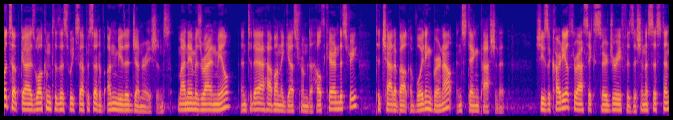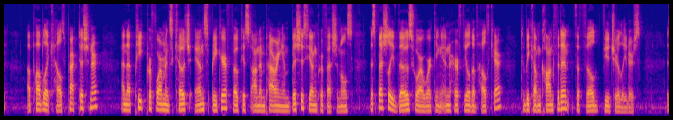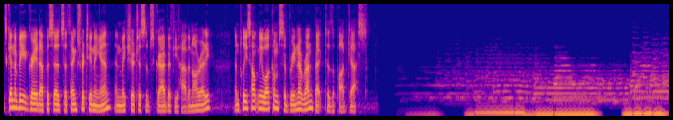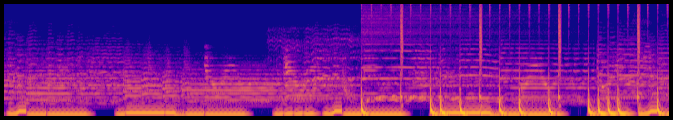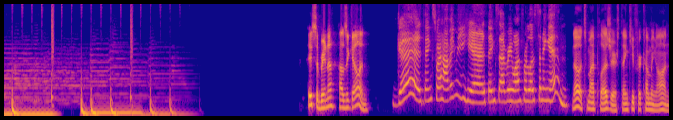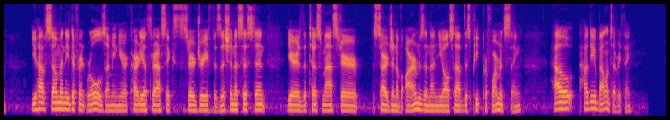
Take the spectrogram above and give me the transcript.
What's up, guys? Welcome to this week's episode of Unmuted Generations. My name is Ryan Meal, and today I have on a guest from the healthcare industry to chat about avoiding burnout and staying passionate. She's a cardiothoracic surgery physician assistant, a public health practitioner, and a peak performance coach and speaker focused on empowering ambitious young professionals, especially those who are working in her field of healthcare, to become confident, fulfilled future leaders. It's going to be a great episode, so thanks for tuning in and make sure to subscribe if you haven't already. And please help me welcome Sabrina Runbeck to the podcast. Hey, Sabrina, how's it going? Good. Thanks for having me here. Thanks, everyone, for listening in. No, it's my pleasure. Thank you for coming on. You have so many different roles. I mean, you're a cardiothoracic surgery physician assistant, you're the Toastmaster sergeant of arms, and then you also have this peak performance thing. How how do you balance everything?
